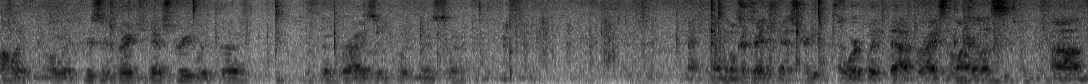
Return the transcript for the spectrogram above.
I'll let, I'll let, this is Reg Destry with, uh, with the Verizon putting this, uh, Hi, My name is. Reg Destry. I work with uh, Verizon Wireless. Um,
